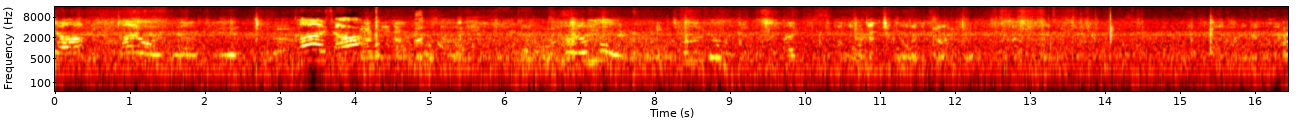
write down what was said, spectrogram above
じゃあ、はい、おいしい。母さん。でもあ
